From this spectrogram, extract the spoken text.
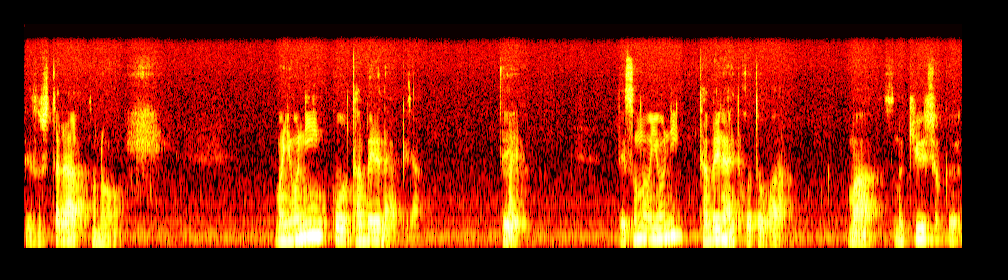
でそしたらその、まあ、4人こう食べれないわけじゃん。で,、はいでその4人食べれないってことはまあその給食、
